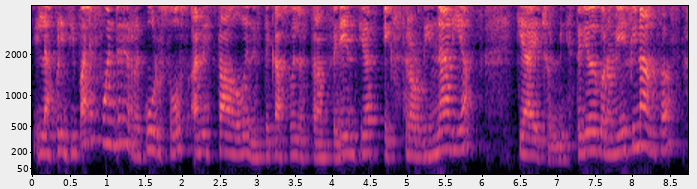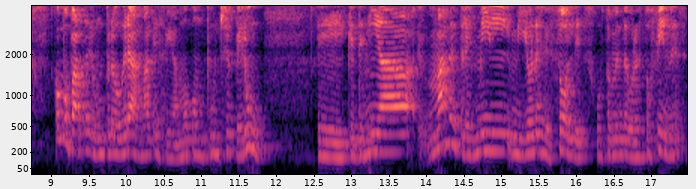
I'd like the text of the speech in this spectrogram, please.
las principales fuentes de recursos han estado, en este caso, en las transferencias extraordinarias que ha hecho el Ministerio de Economía y Finanzas como parte de un programa que se llamó Compunche Perú, eh, que tenía más de 3 mil millones de soles justamente con estos fines,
